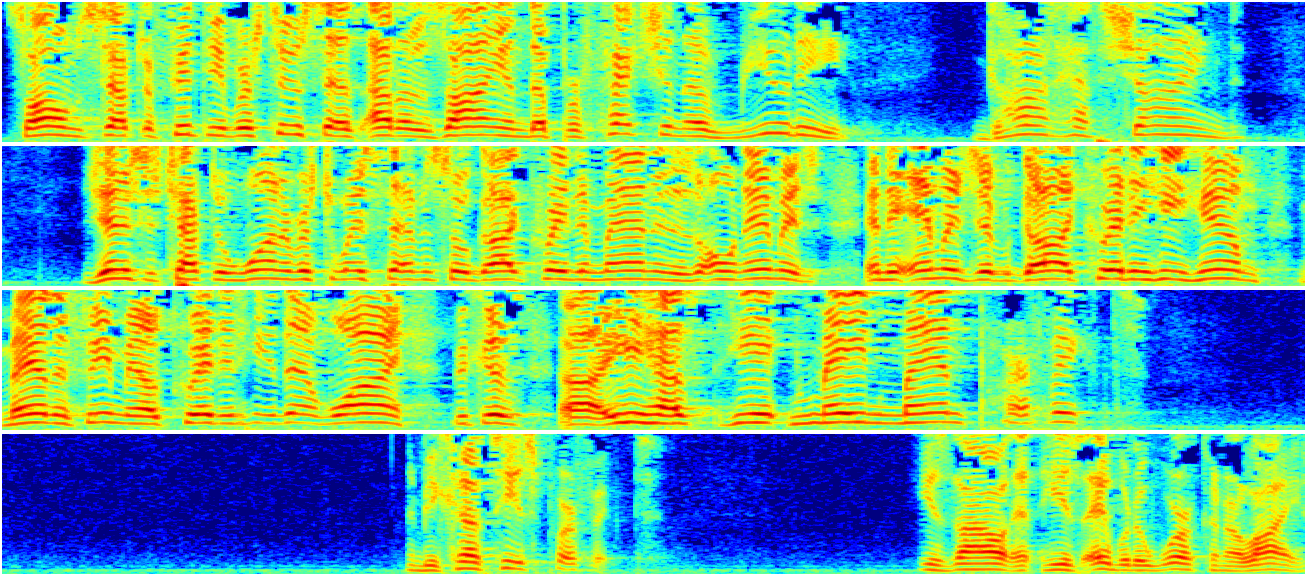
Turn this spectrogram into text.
Psalms chapter 50 verse 2 says, Out of Zion the perfection of beauty God hath shined. Genesis chapter 1 and verse 27, so God created man in his own image. In the image of God created he him. Male and female created he them. Why? Because uh, he has, he made man perfect. And because he's perfect, he's out and he's able to work in our life.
